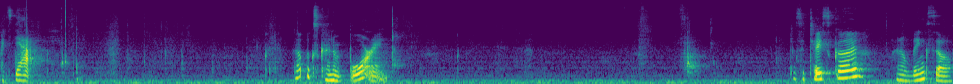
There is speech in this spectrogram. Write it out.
What's that? That looks kind of boring. Does it taste good? I don't think so.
